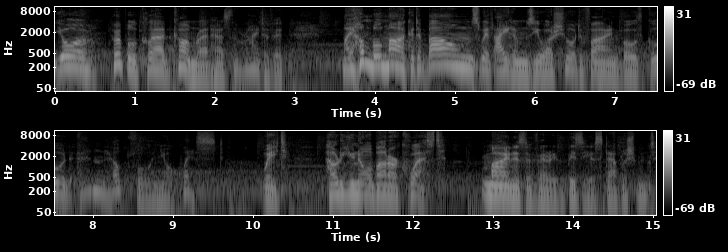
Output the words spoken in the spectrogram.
Your purple-clad comrade has the right of it. My humble market abounds with items you are sure to find both good and helpful in your quest. wait. How do you know about our quest? Mine is a very busy establishment.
